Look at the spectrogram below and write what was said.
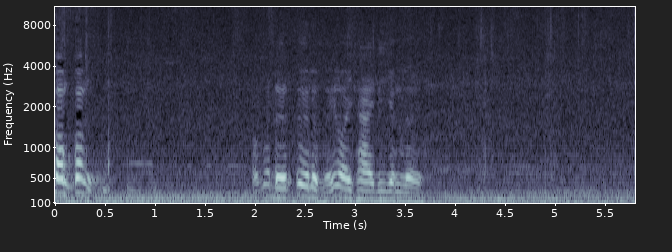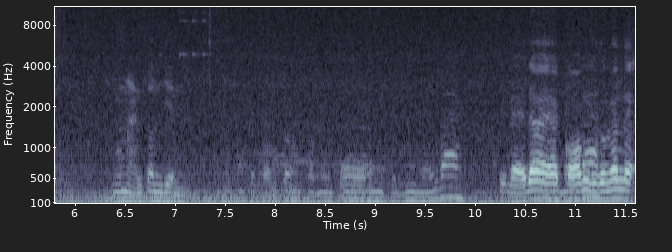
กล้องกล้องเขาก็เดินเอื้อเลยเหยลอยชายดียังเลยมาหมานตอนเย็นอยู่ไหนวะที่ไหนได้อะกองอยู่ตรงนั้นแหละ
